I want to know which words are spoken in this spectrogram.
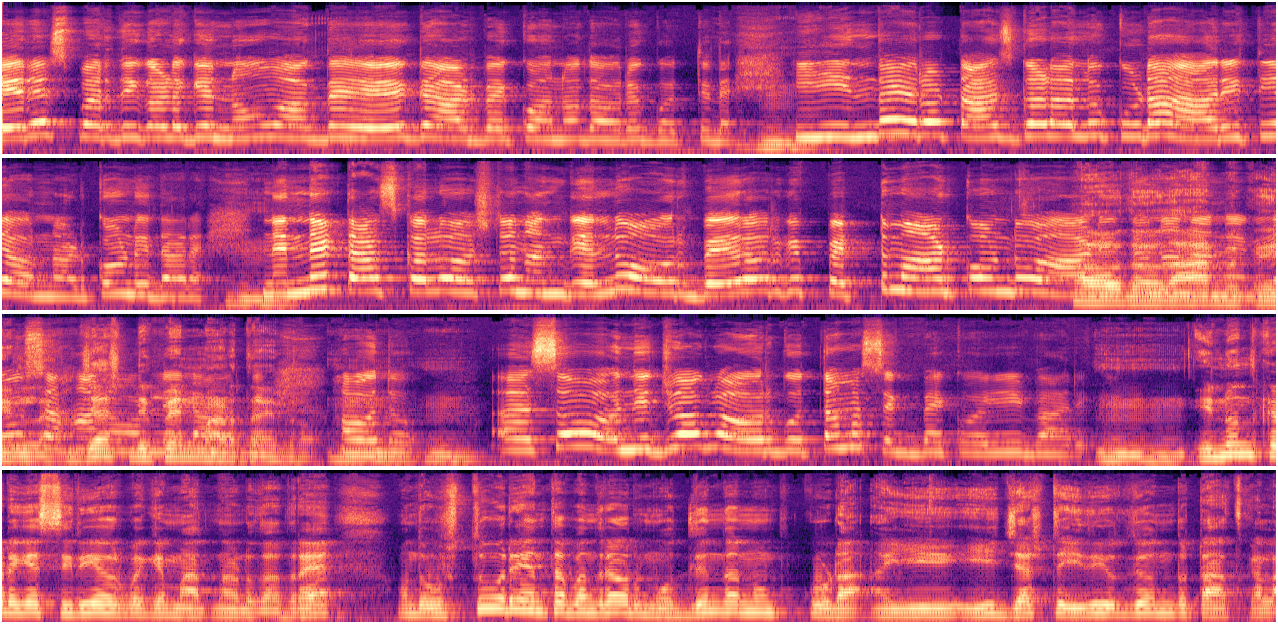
ಬೇರೆ ಸ್ಪರ್ಧಿಗಳಿಗೆ ನೋವಾಗದೆ ಹೇಗೆ ಆಡ್ಬೇಕು ಅನ್ನೋದು ಅವ್ರಿಗೆ ಗೊತ್ತಿದೆ. ಈ ಹಿಂದೆ ಇರೋ ಟಾಸ್ಕ್ಗಳಲ್ಲೂ ಕೂಡ ಆ ರೀತಿ ಅವ್ರು ನಡ್ಕೊಂಡಿದ್ದಾರೆ. ನಿನ್ನೆ ಟಾಸ್ಕ್ ಅಲ್ಲೂ ಅಷ್ಟೇ ನನ್ಗೆಲ್ಲೂ ಅವ್ರು ಬೇರೆಯವ್ರಿಗೆ ಪೆಟ್ಟು ಮಾಡ್ಕೊಂಡು. ಹೌದು. ಸೊ ನಿಜವಾಗ್ಲೂ ಅವ್ರಿಗೆ ಉತ್ತಮ ಸಿಗಬೇಕು ಈ ಬಾರಿ. ಹ್ಮ್. ಇನ್ನೊಂದು ಕಡೆಗೆ ಸಿರಿ ಅವ್ರ ಬಗ್ಗೆ ಮಾತನಾಡೋದಾದ್ರೆ ಒಂದು ಉಸ್ತುವಾರಿ ಅಂತ ಬಂದ್ರೆ ಅವ್ರು ಮೊದಲಿಂದನೂ ಕೂಡ ಈ ಈ ಜಸ್ಟ್ ಇದು ಇದೊಂದು ಟಾಸ್ಕ್ ಅಲ್ಲ.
